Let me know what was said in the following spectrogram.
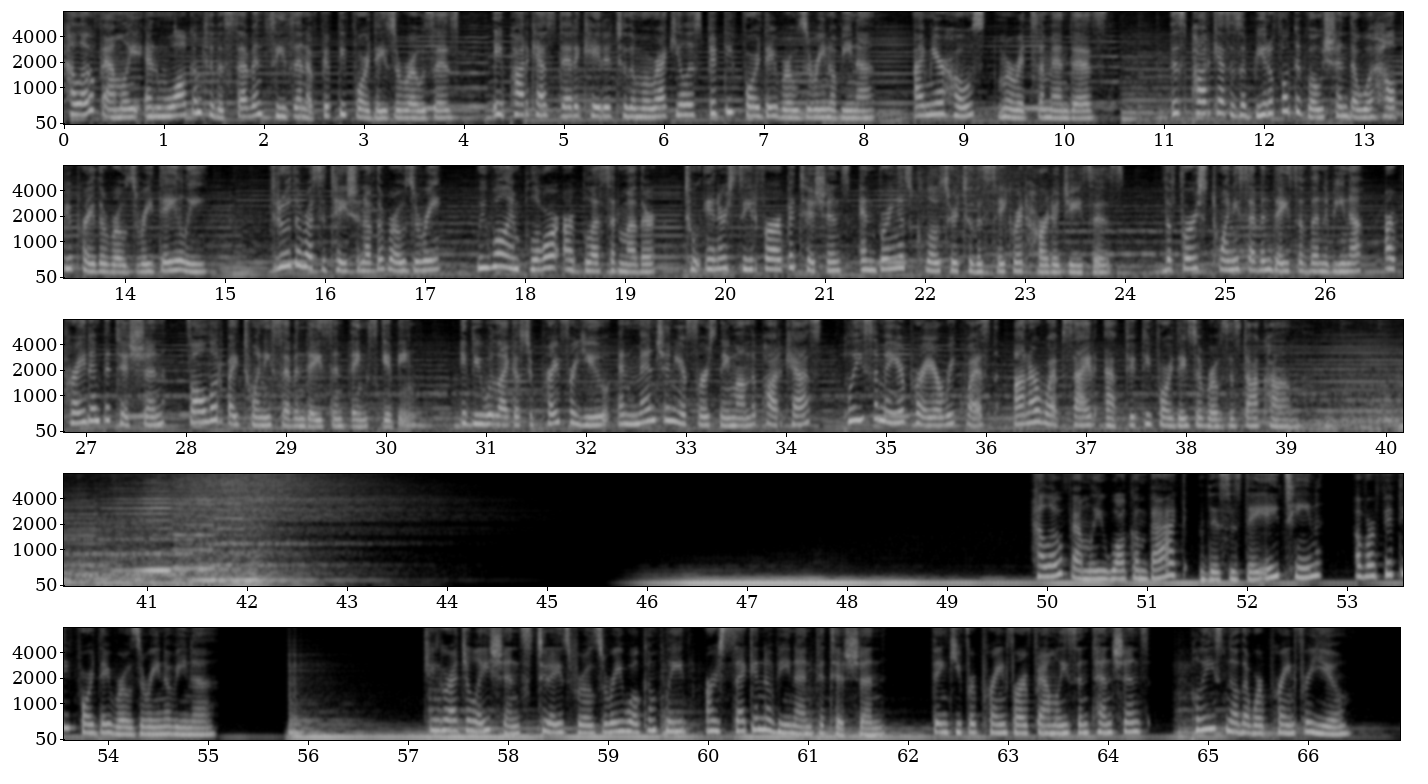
Hello, family, and welcome to the seventh season of 54 Days of Roses, a podcast dedicated to the miraculous 54 day Rosary Novena. I'm your host, Maritza Mendez. This podcast is a beautiful devotion that will help you pray the Rosary daily. Through the recitation of the Rosary, we will implore our Blessed Mother to intercede for our petitions and bring us closer to the Sacred Heart of Jesus. The first 27 days of the Novena are prayed in petition, followed by 27 days in thanksgiving. If you would like us to pray for you and mention your first name on the podcast, please submit your prayer request on our website at 54daysofroses.com. Hello, family. Welcome back. This is day 18 of our 54 day Rosary Novena. Congratulations! Today's Rosary will complete our second novena and petition. Thank you for praying for our family's intentions. Please know that we're praying for you.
